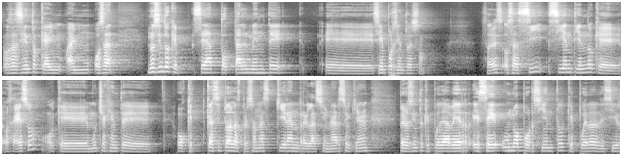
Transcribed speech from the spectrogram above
O sea, siento que hay, hay o sea, no siento que sea totalmente eh, 100% eso. ¿Sabes? O sea, sí, sí entiendo que, o sea, eso, o que mucha gente, o que casi todas las personas quieran relacionarse o quieran, pero siento que puede haber ese 1% que pueda decir,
